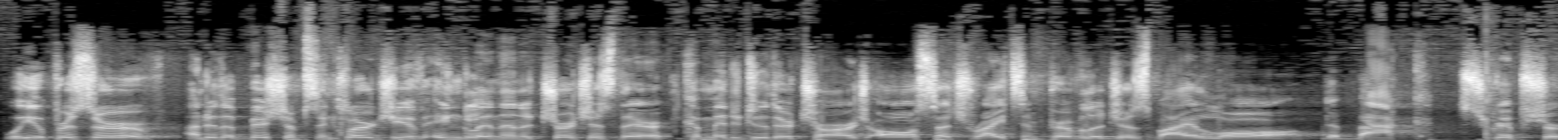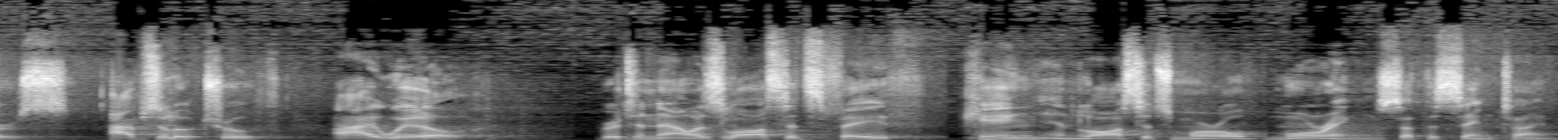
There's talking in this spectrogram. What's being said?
Will you preserve under the bishops and clergy of England and the churches there committed to their charge all such rights and privileges by law to back scriptures? Absolute truth. I will. Britain now has lost its faith, king, and lost its moral moorings at the same time.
